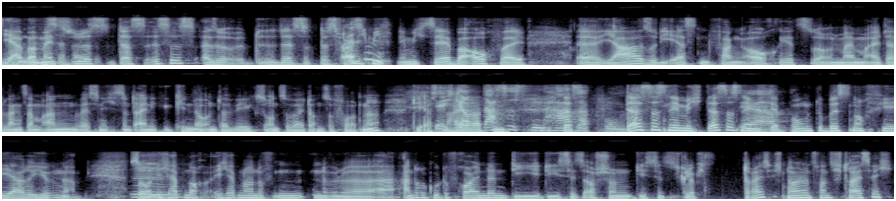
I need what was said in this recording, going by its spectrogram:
Ja, aber In meinst du, das, das ist es? Also, das, das frage ich mich nämlich selber auch, weil, äh, ja, so die ersten fangen auch jetzt so in meinem Alter langsam an, weiß nicht, es sind einige Kinder unterwegs und so weiter und so fort, ne? Die Ja, ersten ich glaube, das ist ein harter Punkt. Das ist nämlich, das ist nämlich Ja. der Punkt. Du bist noch vier Jahre jünger. So, und ich Mhm. habe noch, ich habe noch eine, eine, eine andere gute Freundin, die, die ist jetzt auch schon, die ist jetzt, glaube ich, 30, 29, 30.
